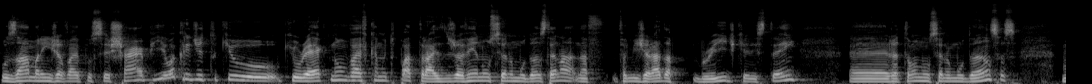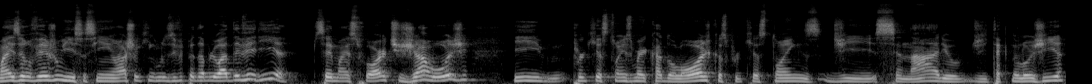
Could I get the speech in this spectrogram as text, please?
o Xamarin já vai para o C Sharp, e eu acredito que o, que o React não vai ficar muito para trás. Eles já vem anunciando mudanças, até na, na famigerada Bridge que eles têm, é, já estão anunciando mudanças, mas eu vejo isso, assim, eu acho que inclusive o PWA deveria ser mais forte já hoje, e por questões mercadológicas, por questões de cenário, de tecnologia,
